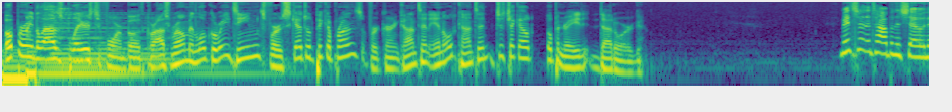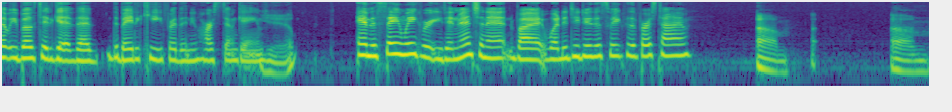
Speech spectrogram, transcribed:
OpenRaid allows players to form both cross realm and local raid teams for scheduled pickup runs for current content and old content. Just check out openraid.org. Mentioned at the top of the show that we both did get the, the beta key for the new Hearthstone game. Yep. And the same week where you didn't mention it, but what did you do this week for the first time? Um, um,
